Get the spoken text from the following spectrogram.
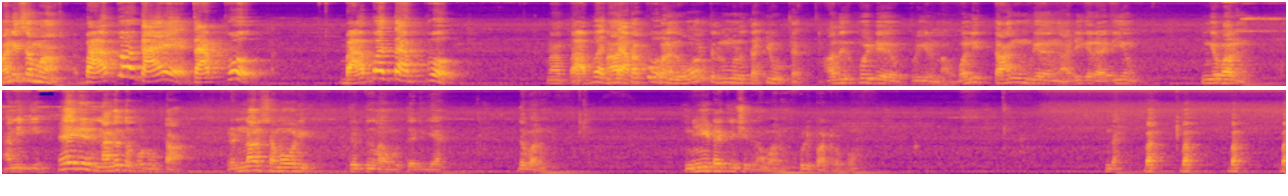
மணிஷம்மா பாப்பா காய தப்பு. பாப்பா தப்பு. நான் தப்பு பண்ணது ஓரத்தில் இருந்து தட்டி விட்டேன். அதுக்கு போயிட்டு பிடிக்கிறேன் வலி தாங்க முடியாதுங்க அடிக்கிற அடியும். இங்கே பாருங்க அன்னைக்கு ஏய் நகத்தை போட்டு விட்டான். ரெண்டு நாள் செம வலி. தெரிஞ்சுங்களா உங்களுக்கு தெரியுங்க இந்த பாருங்க. நீட்டாக கிழிச்சிருக்கான் பாருங்க குளிப்பாட்டுறப்போ இந்த ப ப ப ப.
